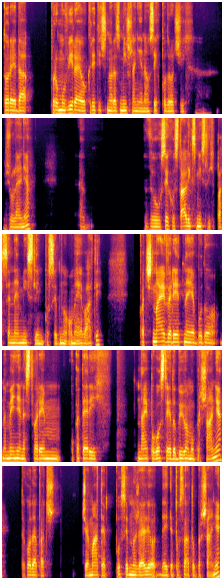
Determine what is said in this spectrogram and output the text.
torej da promovirajo kritično razmišljanje na vseh področjih eh, življenja. V vseh ostalih smislih pa se ne mislim posebno omejevati pač najverjetneje bodo namenjene stvarem, o katerih najpogosteje dobivamo vprašanje. Tako da, pač, če imate posebno željo, dajte poslati vprašanje.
